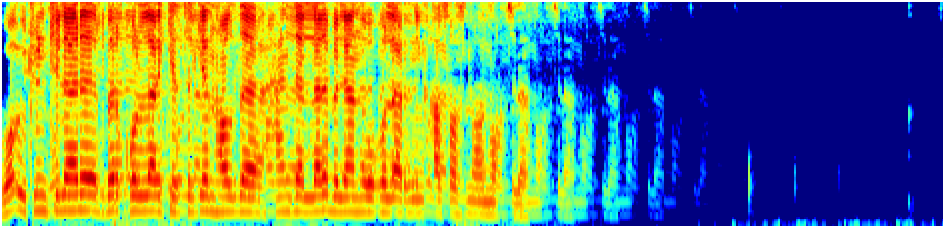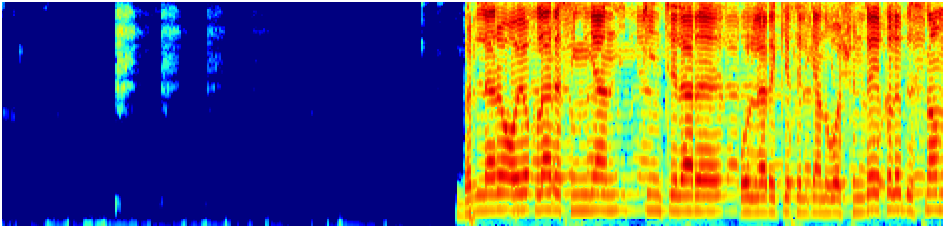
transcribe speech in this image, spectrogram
va uchinchilari bir qo'llari kesilgan holda hanjarlari bilan o'g'illarining qasosini olmoqchilar. Birlari oyoqlari singan ikkinchilari qo'llari kesilgan va shunday qilib islom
